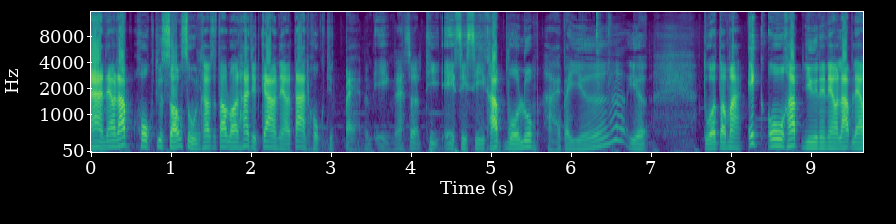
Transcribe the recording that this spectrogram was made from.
อ่าแนวรับ 6.20 ครับ stop loss 5.9 แนวต้าน 6.8 นั่นเองนะสำหรับ TACC ครับโวลุ่มหายไปเยอะเยอะ ตัวต่อมา XO ครับ ยืนในแนวรับแล้ว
